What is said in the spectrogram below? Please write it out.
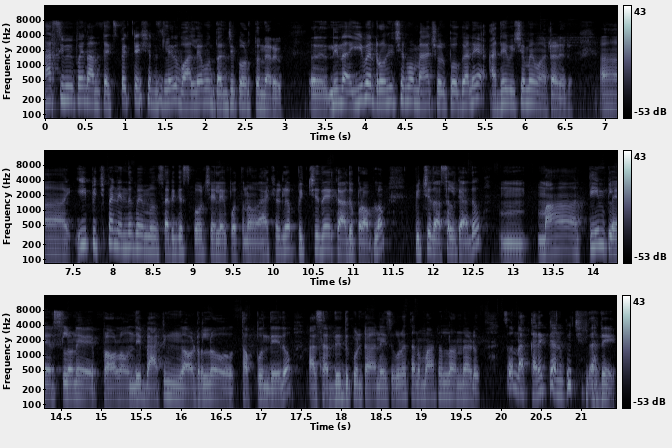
ఆర్సీబీ పైన అంత ఎక్స్పెక్టేషన్స్ లేదు వాళ్ళేమో దంచి కొడుతున్నారు. నిన్న ఈవెన్ రోహిత్ శర్మ మ్యాచ్ ఓడిపోగానే అదే విషయమే మాట్లాడారు. ఈ పిచ్ పైన ఎందుకు మేము సరిగ్గా స్కోర్ చేయలేకపోతున్నాం? యాక్చువల్గా పిచ్చిదే కాదు ప్రాబ్లం. పిచ్చిది అసలు కాదు. మా టీం ప్లేయర్స్లోనే ప్రాబ్లం ఉంది. బ్యాటింగ్ ఆర్డర్లో తప్పు ఉంది ఏదో. అది సర్దిద్దుకుంటా అనేసి కూడా తన మాటల్లో అన్నాడు. సో నాకు కరెక్ట్ అనిపించింది అదే.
